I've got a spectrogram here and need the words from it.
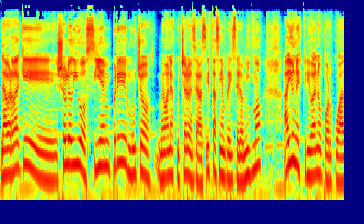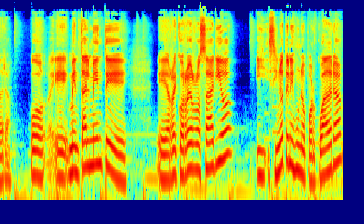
La verdad que yo lo digo siempre, muchos me van a escuchar decir, así esta siempre dice lo mismo. Hay un escribano por cuadra. O, eh, mentalmente eh, recorrer Rosario y si no tenés uno por cuadra,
